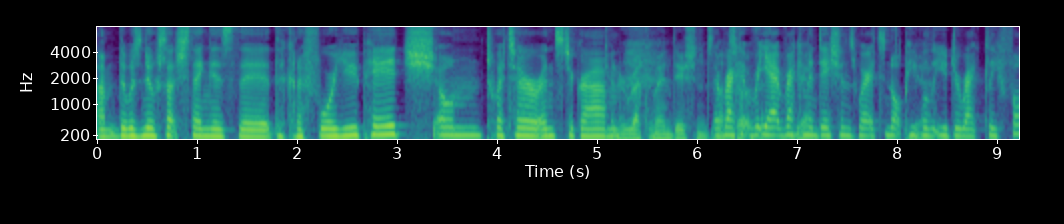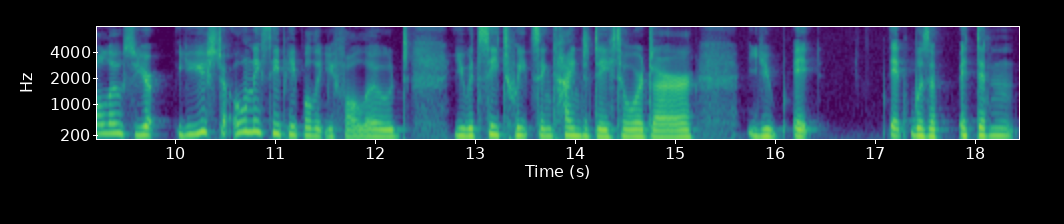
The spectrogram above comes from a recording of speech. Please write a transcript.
Um, there was no such thing as the the kind of for you page on Twitter or Instagram. Kind of recommendations. Rec- sort of yeah, recommendations yeah. where it's not people yeah. that you directly follow. So you're you used to only see people that you followed. You would see tweets in kind of date order. You it it was a it didn't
